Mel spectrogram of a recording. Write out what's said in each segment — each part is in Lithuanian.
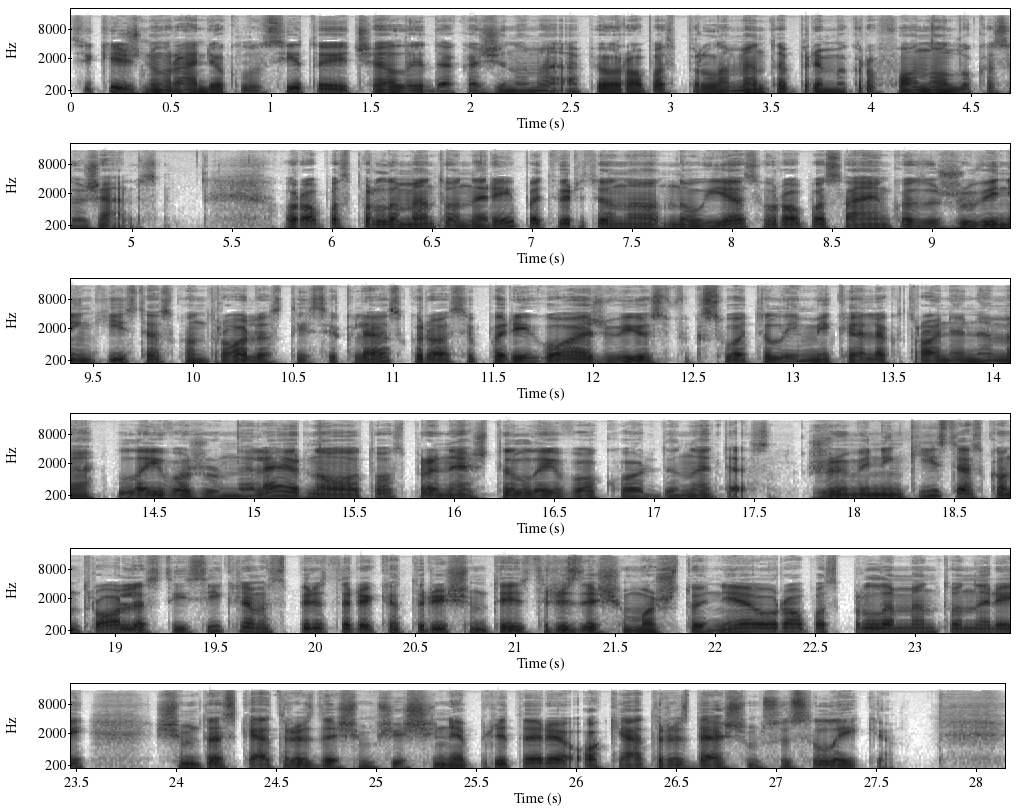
Sveiki žinių radio klausytojai, čia laida, ką žinome apie Europos parlamentą, prie mikrofono Lukas Oželis. Europos parlamento nariai patvirtino naujas ES žuvininkystės kontrolės taisyklės, kurios įpareigoja žvėjus fiksuoti laimikį elektroninėme laivo žurnale ir nuolatos pranešti laivo koordinates. Žuvininkystės kontrolės taisyklėms pritarė 438 Europos parlamento nariai, 146 nepritarė, o 40 susilaikė.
